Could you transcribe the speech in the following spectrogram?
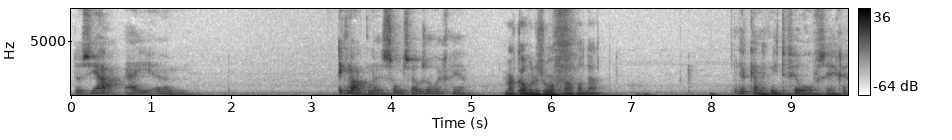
dus ja, hij. Ik maak me soms wel zorgen, ja. Waar komen de zorgen dan vandaan? Daar kan ik niet te veel over zeggen.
